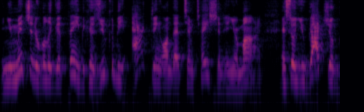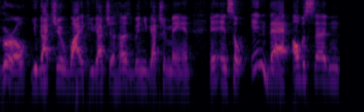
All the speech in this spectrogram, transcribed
And you mentioned a really good thing because you could be acting on that temptation in your mind. And so you got your girl, you got your wife, you got your husband, you got your man. And, and so in that, all of a sudden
